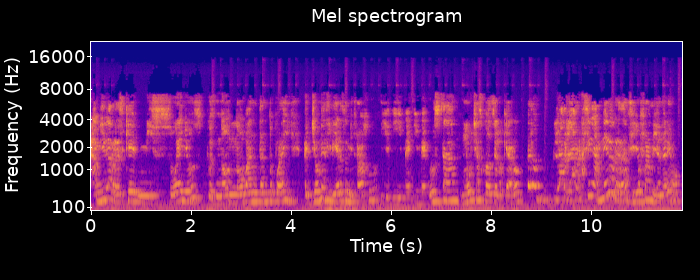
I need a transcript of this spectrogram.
a mí la verdad es que mis sueños pues no, no van tanto por ahí. Yo me divierto en mi trabajo y, me, y me, gustan muchas cosas de lo que hago, pero la, la, sí, la mera verdad, si yo fuera millonario,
